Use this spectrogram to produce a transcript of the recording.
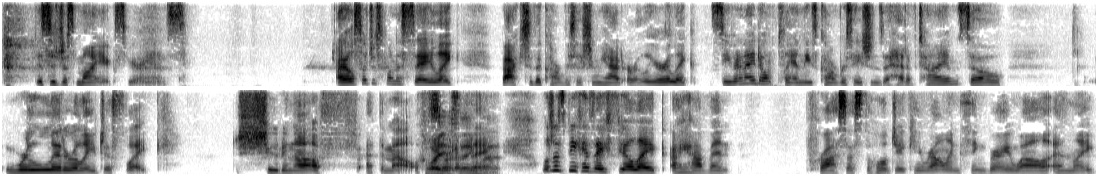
this is just my experience. I also just want to say like back to the conversation we had earlier, like Stephen and I don't plan these conversations ahead of time, so we're literally just like shooting off at the mouth. Why are you sort of saying thing. that? Well, just because I feel like I haven't processed the whole J.K. Rowling thing very well, and like,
